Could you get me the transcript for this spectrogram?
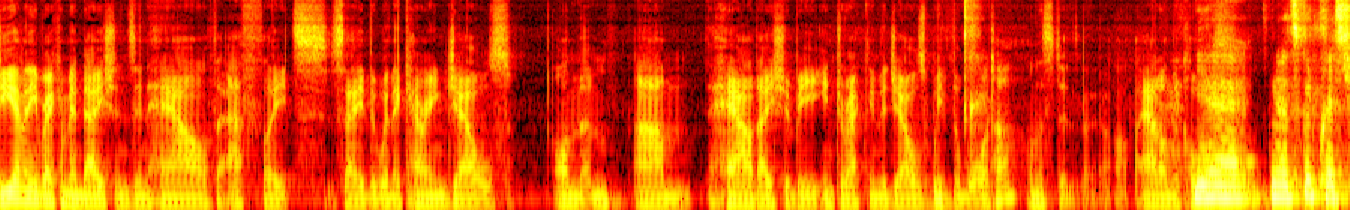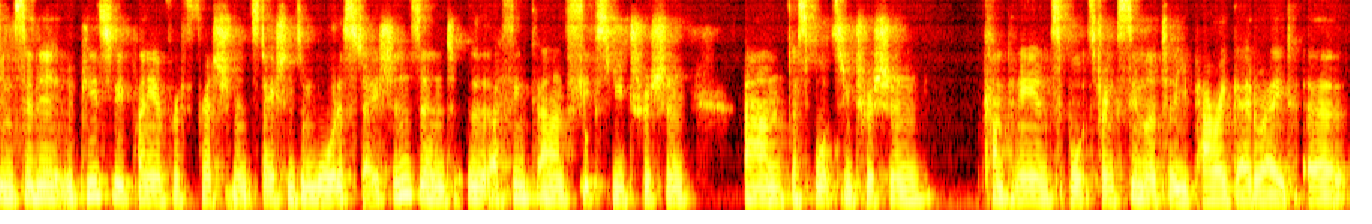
Do you have any recommendations in how the athletes say that when they're carrying gels on them, um, how they should be interacting the gels with the water on the st- out on the course? Yeah, no, it's a good question. So there appears to be plenty of refreshment stations and water stations, and uh, I think um, fixed nutrition um, a sports nutrition company and sports drink similar to your Powerade Gatorade, uh,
